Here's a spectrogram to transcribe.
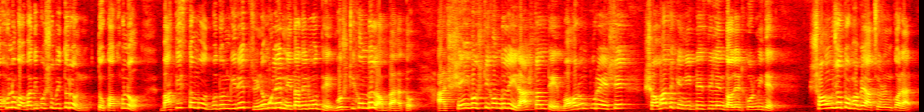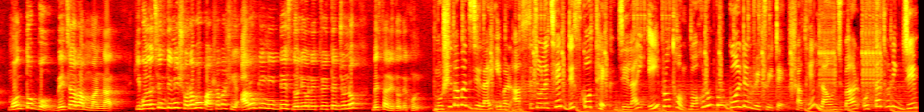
কখনো গবাদি পশু বিতরণ, তো কখনো বাতিস্তম উদ্বোধন ঘিরে তৃণমূলের নেতাদের মধ্যে গোষ্ঠীকন্দল অব্যাহত। আর সেই গোষ্ঠীকন্দলেই রাশ টানতে বহরমপুরে এসে সভা থেকে নির্দেশ দিলেন দলের কর্মীদের। সংযতভাবে আচরণ করার মন্তব্য বেচারাম মান্নার। কি বলেছেন তিনি? শোনাবো। পাশাপাশি আরও কি নির্দেশ দলীয় নেতৃত্বের জন্য বিস্তারিত দেখুন। মুর্শিদাবাদ জেলায় এবার আসতে চলেছে ডিস্কোথেক জেলায় এই প্রথম বহরমপুর গোল্ডেন রিট্রিটে। সাথে লাউঞ্জ বার অত্যাধুনিক জিম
